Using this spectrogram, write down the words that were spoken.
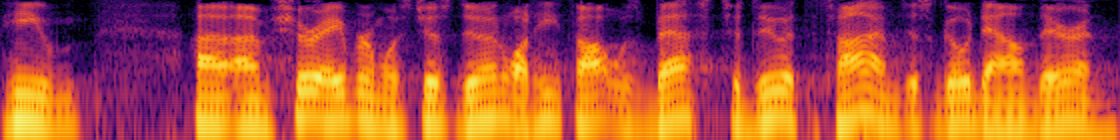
he, uh, I'm sure Abram was just doing what he thought was best to do at the time, just go down there and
